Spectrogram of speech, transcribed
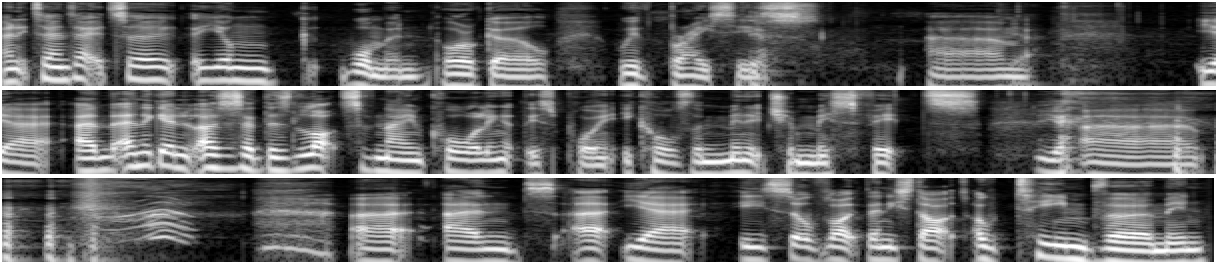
and it turns out it's a, a young woman or a girl with braces. Yes. Um, Yeah. yeah. and and again, as I said, there's lots of name calling at this point. He calls them miniature misfits, Yeah. uh, uh, and uh, yeah, he's sort of like then he starts oh team vermin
